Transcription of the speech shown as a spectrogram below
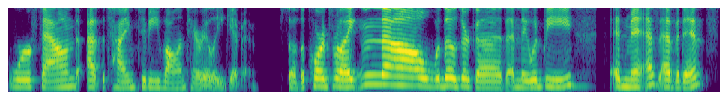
were found at the time to be voluntarily given. So the courts were like, "No, those are good," and they would be mm-hmm. admit as evidence.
